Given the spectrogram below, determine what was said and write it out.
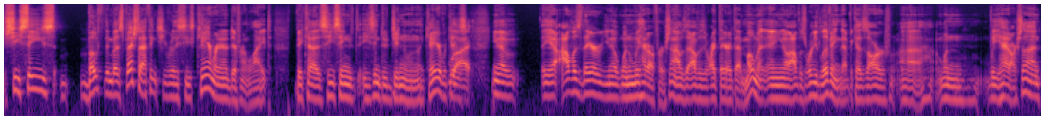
she sees both of them, but especially I think she really sees Cameron in a different light because he seems he seemed to genuinely care because Right. you know yeah, I was there, you know, when we had our first son, I was, I was right there at that moment. And, you know, I was reliving that because our, uh, when we had our son,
